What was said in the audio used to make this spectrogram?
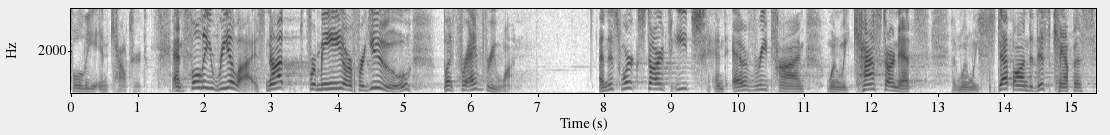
fully encountered and fully realized, not for me or for you, but for everyone. And this work starts each and every time when we cast our nets and when we step onto this campus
